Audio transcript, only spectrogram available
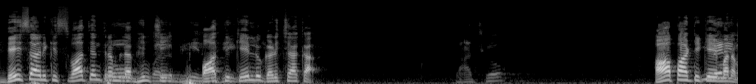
దేశానికి స్వాతంత్రం లభించి పాతికేళ్ళు గడిచాక ఆపాటికే మనం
